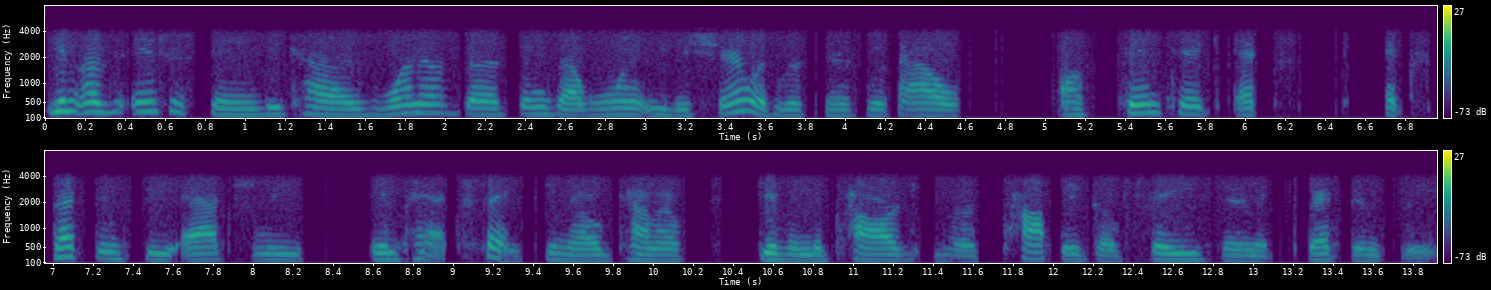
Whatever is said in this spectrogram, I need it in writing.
You know, it's interesting because one of the things I wanted you to share with listeners was how authentic ex- expectancy actually impacts faith. You know, kind of given the target, the topic of faith and expectancy.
